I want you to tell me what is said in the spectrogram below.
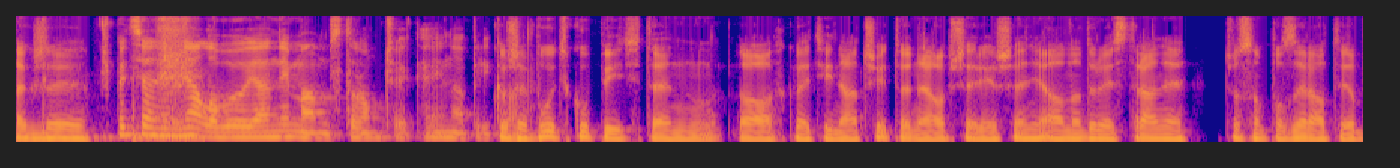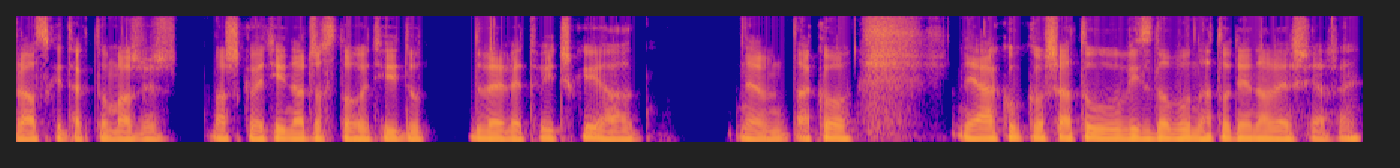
Takže... Špeciálne mňa, lebo ja nemám stromček, hej, napríklad. Akože buď kúpiť ten o, v kvetinači, to je najlepšie riešenie, ale na druhej strane čo som pozeral tie obrázky, tak to máš, máš kvetina, čo z toho ti idú dve vetvičky a neviem, ako nejakú košatú výzdobu na to nenavešia, že?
